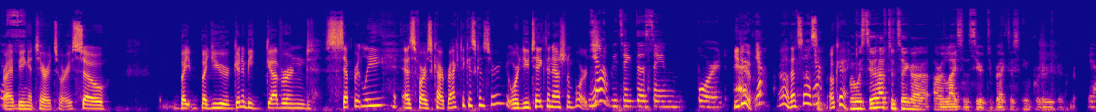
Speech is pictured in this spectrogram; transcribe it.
right? Being a territory, so. But but you're going to be governed separately as far as chiropractic is concerned, or do you take the national boards? Yeah, we take the same board. You Uh, do? Yeah, Oh, that's awesome. Okay. But we still have to take our, our license here to practice in Puerto Rico. Yeah.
